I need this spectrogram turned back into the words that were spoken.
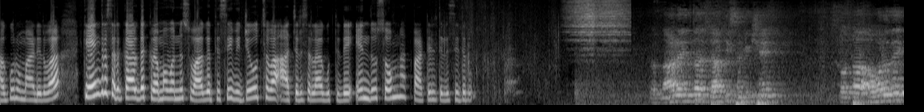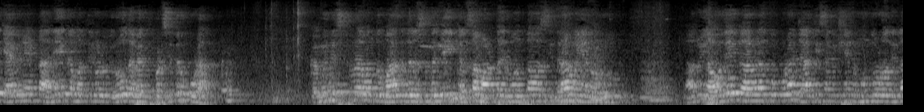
ಹಗುರು ಮಾಡಿರುವ ಕೇಂದ್ರ ಸರ್ಕಾರದ ಕ್ರಮವನ್ನು ಸ್ವಾಗತಿಸಿ ವಿಜಯೋತ್ಸವ ಆಚರಿಸಲಾಗುತ್ತಿದೆ ಎಂದು ಸೋಮನಾಥ್ ಪಾಟೀಲ್ ತಿಳಿಸಿದರು. ನಾಳೆಯಿಂದ ಜಾತಿ ಸಮೀಕ್ಷೆ ಸ್ವತಃ ಅವರದೇ ಕ್ಯಾಬಿನೆಟ್ ಅನೇಕ ಮಂತ್ರಿಗಳು ವಿರೋಧ ವ್ಯಕ್ತಪಡಿಸಿದ್ರು ಕೂಡ ಕಮ್ಯುನಿಸ್ಟರ ಒಂದು ಮಾರ್ಗದರ್ಶನದಲ್ಲಿ ಕೆಲಸ ಮಾಡ್ತಾ ಇರುವಂತಹ ಸಿದ್ದರಾಮಯ್ಯನವರು ನಾನು ಯಾವುದೇ ಕಾರಣಕ್ಕೂ ಕೂಡ ಜಾತಿ ಸಮೀಕ್ಷೆಯನ್ನು ಮುಂದೂಡೋದಿಲ್ಲ.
